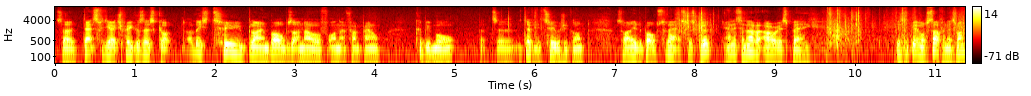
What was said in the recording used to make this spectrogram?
So that's for the HP because it's got at least two blown bulbs I know of on that front panel. Could be more but uh, definitely two which are gone. So I need the bulbs for that, so it's good. And it's another RS bag. There's a bit more stuff in this one.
